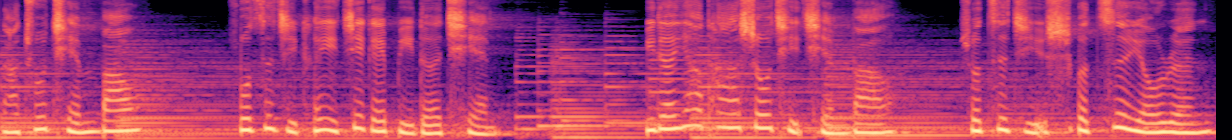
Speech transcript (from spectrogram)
拿出钱包，说自己可以借给彼得钱。彼得要他收起钱包，说自己是个自由人，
